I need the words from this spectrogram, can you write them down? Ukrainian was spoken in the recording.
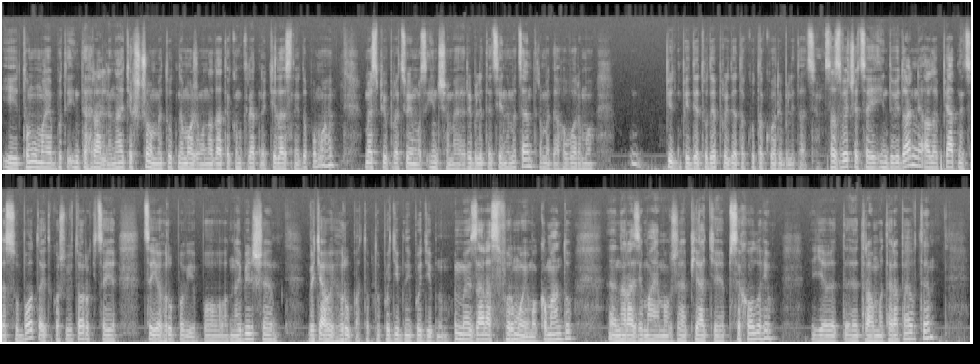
І тому має бути інтегральне. Навіть якщо ми тут не можемо надати конкретної тілесної допомоги, ми співпрацюємо з іншими реабілітаційними центрами, де говоримо. Під- Піде туди, пройде таку таку реабілітацію. Зазвичай це є індивідуальне, але п'ятниця, субота і також вівторок це є, це є групові, бо найбільше витягує група, тобто подібний подібному. Ми зараз формуємо команду. Е, Наразі маємо вже п'ять психологів, є е, травмотерапевти.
